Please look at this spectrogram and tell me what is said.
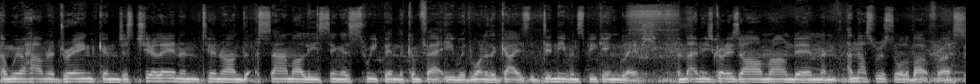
and we were having a drink and just chilling and turned around sam our lead singer sweeping the confetti with one of the guys that didn't even speak english and, and he's got his arm around him and, and that's what it's all about for us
